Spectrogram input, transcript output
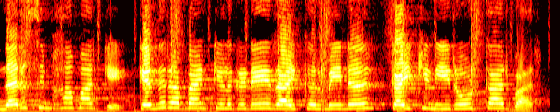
ನರಸಿಂಹ ಮಾರ್ಕೆಟ್, ಕೆನರಾ ಬ್ಯಾಂಕ್ ಕೆಳಗಡೆ ರಾಯ್ಕರ್ ಮೇನರ್, ಕೈಕಿಣಿ ರೋಡ್, ಕಾರವಾರ್.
